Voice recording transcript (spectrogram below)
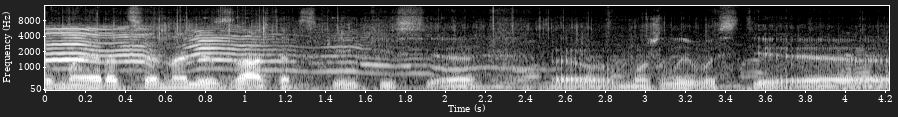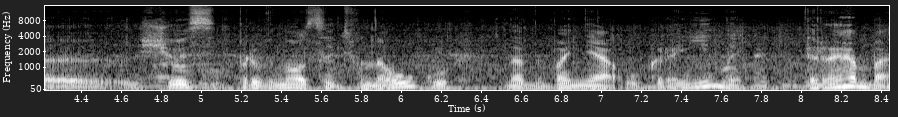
хто має раціоналізаторські якісь е, е, можливості, е, щось привносить в науку надбання України, треба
